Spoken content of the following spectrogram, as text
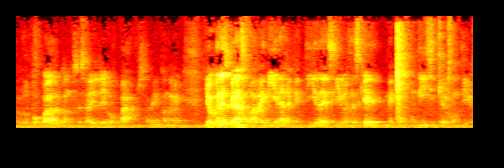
al grupo 4, cuando se sale, y le digo, va, pues, está bien, cuando me- Yo con esperanza va a venir arrepentida, decirme, es que me confundí si quiero contigo.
